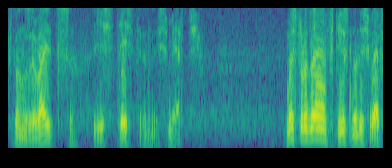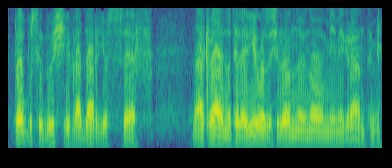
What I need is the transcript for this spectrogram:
Что называется естественной смертью. Мы с трудом втиснулись в автобус, идущий в Радар Юссеф, на окраину Тель-Авива, заселенную новыми иммигрантами.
